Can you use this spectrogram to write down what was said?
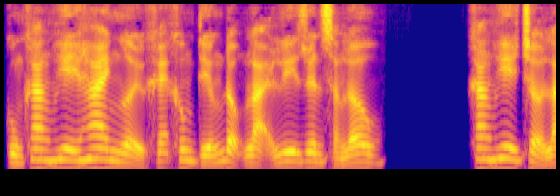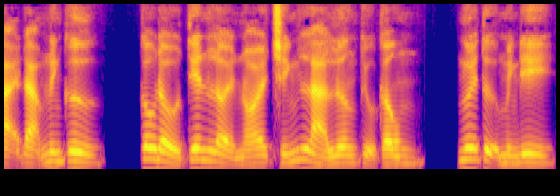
cùng Khang Hy hai người khẽ không tiếng động lại ly duyên sảng lâu. Khang Hy trở lại đạm ninh cư, câu đầu tiên lời nói chính là lương cửu công, ngươi tự mình đi,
